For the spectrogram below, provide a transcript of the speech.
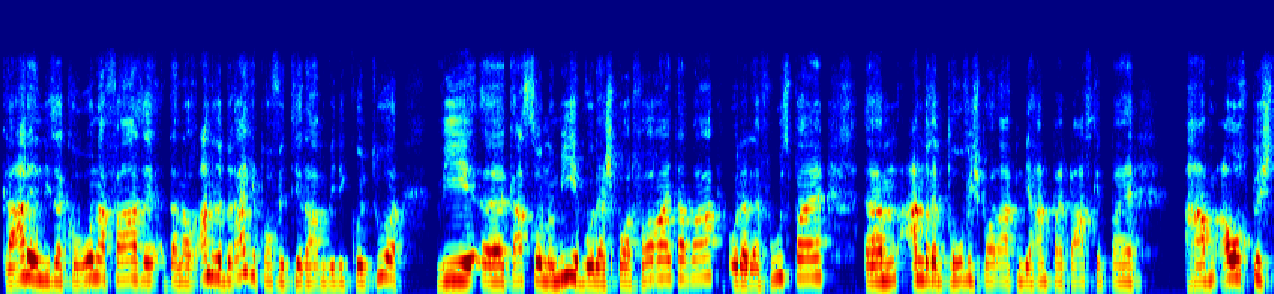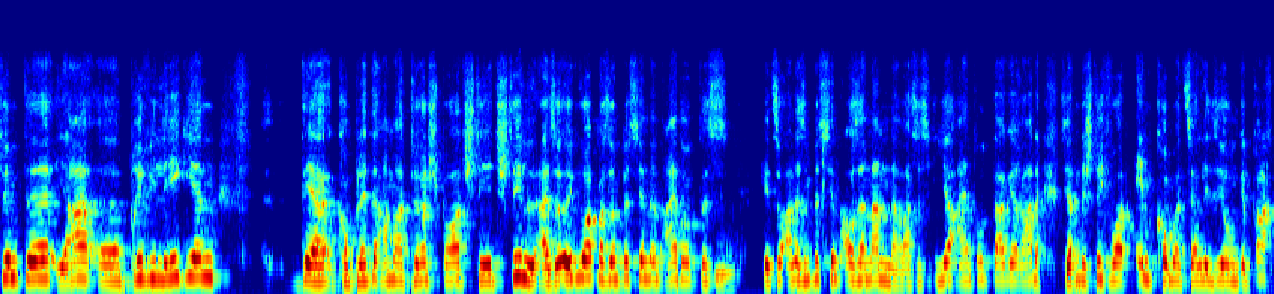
gerade in dieser Corona-Phase dann auch andere Bereiche profitiert haben, wie die Kultur, wie äh, Gastronomie, wo der Sport Vorreiter war, oder der Fußball. Ähm, andere Profisportarten wie Handball, Basketball haben auch bestimmte ja, äh, Privilegien. Der komplette Amateursport steht still. Also irgendwo hat man so ein bisschen den Eindruck, das mhm. geht so alles ein bisschen auseinander. Was ist Ihr Eindruck da gerade? Sie haben das Stichwort Entkommerzialisierung gebracht.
